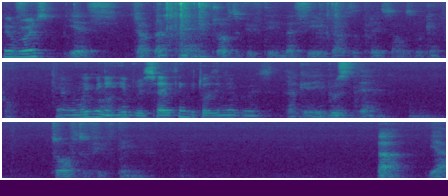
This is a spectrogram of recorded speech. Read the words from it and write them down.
Hebrews. Yes, chapter 10, 12 to 15. Let's see if that's the place I was looking for. I'm even in Hebrews, so I think it was in Hebrews. Okay, Hebrews 10, 12 to 15. Ah, yeah.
